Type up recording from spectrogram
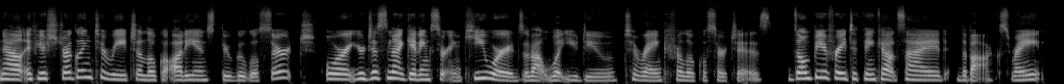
Now, if you're struggling to reach a local audience through Google search, or you're just not getting certain keywords about what you do to rank for local searches, don't be afraid to think outside the box, right?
